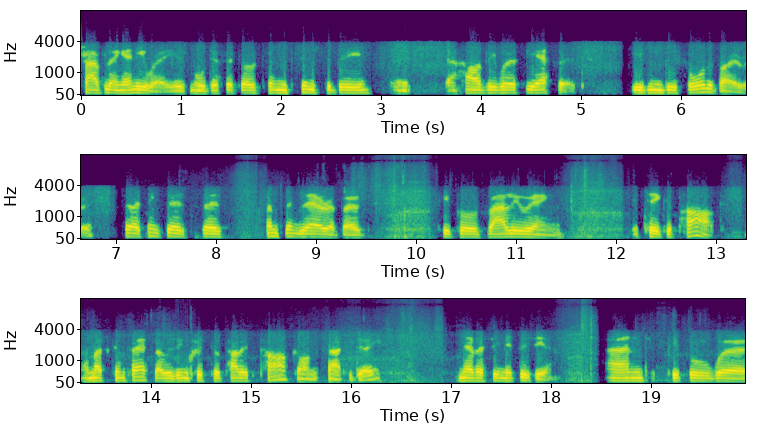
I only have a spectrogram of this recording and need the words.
traveling anyway is more difficult and seems to be uh, hardly worth the effort even before the virus. So I think there's there's something there about people valuing Ithaca Park. I must confess, I was in Crystal Palace Park on Saturday. Never seen it busier, and people were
